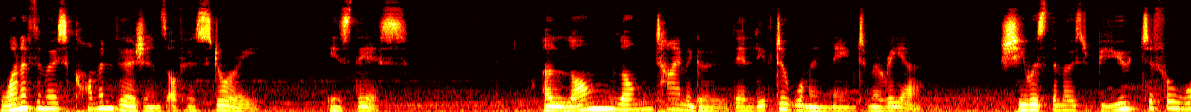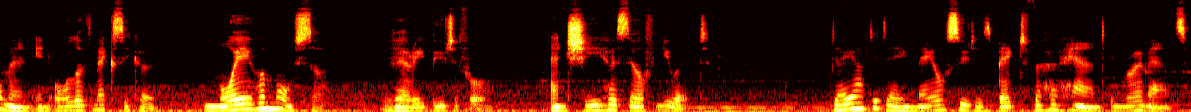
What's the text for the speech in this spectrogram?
One of the most common versions of her story is this. A long, long time ago, there lived a woman named Maria. She was the most beautiful woman in all of Mexico, muy hermosa, very beautiful, and she herself knew it. Day after day, male suitors begged for her hand in romance,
